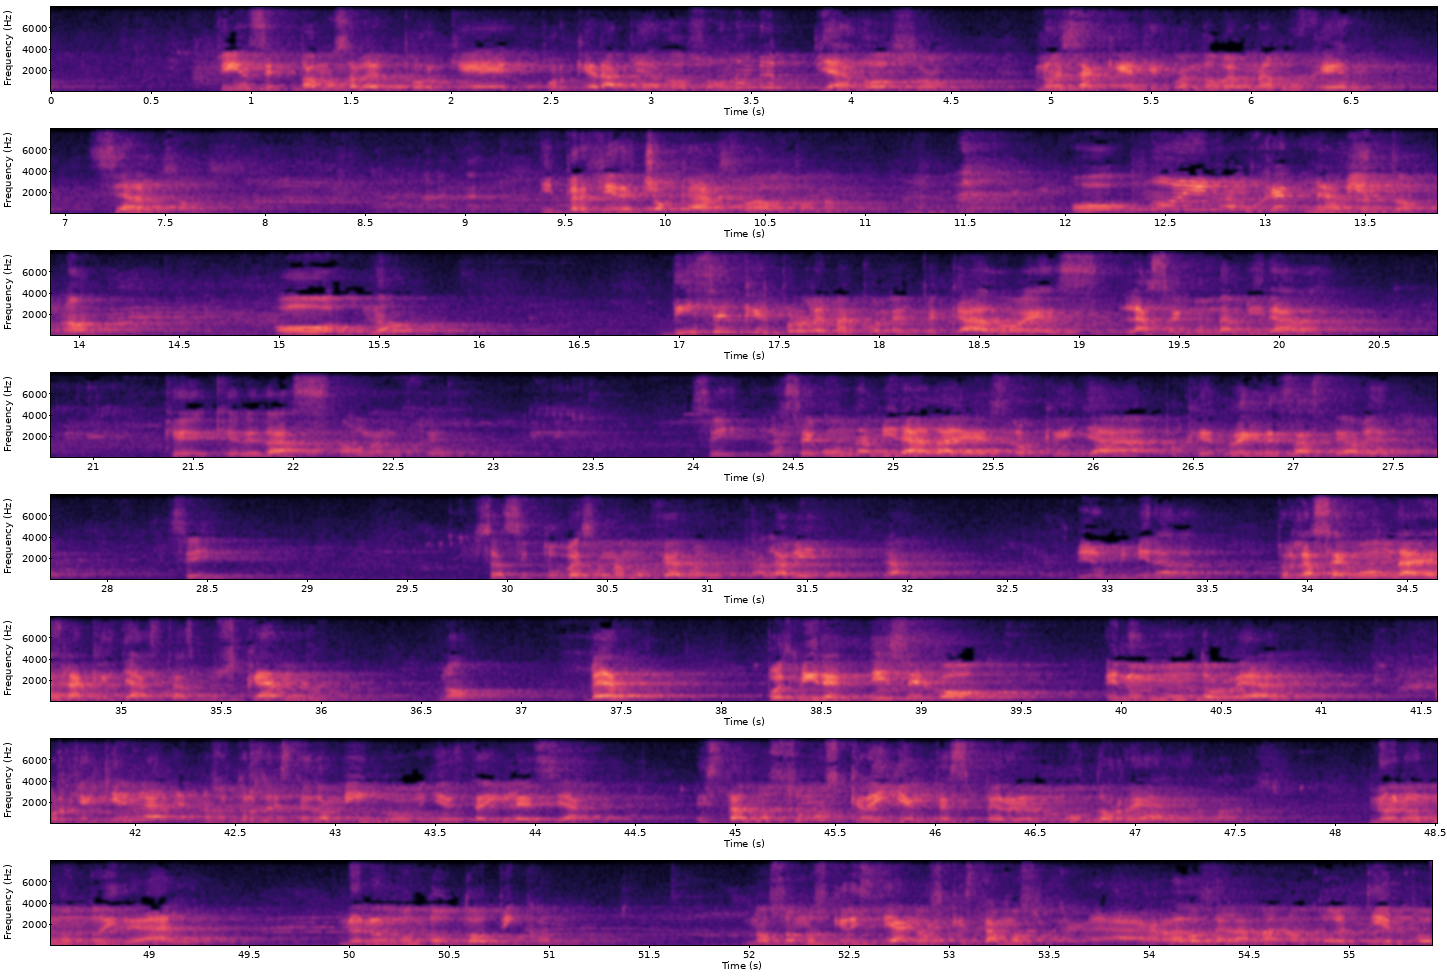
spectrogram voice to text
fíjense, vamos a ver por qué, por qué era piadoso. Un hombre piadoso no es aquel que cuando ve a una mujer cierra los ojos y prefiere chocar su auto, ¿no? O, no, hay una mujer, me aviento, ¿no? O, ¿no? Dicen que el problema con el pecado es la segunda mirada que, que le das a una mujer. ¿Sí? La segunda mirada es lo que ya, porque regresaste a ver. ¿Sí? O sea, si tú ves a una mujer, bueno, ya la vi, ya, vio mi mirada. Pero la segunda es la que ya estás buscando, ¿no? Ver. Pues miren, dice Job, en un mundo real, porque aquí en nosotros este domingo y esta iglesia Estamos, somos creyentes, pero en un mundo real, hermanos. No en un mundo ideal, no en un mundo utópico. No somos cristianos que estamos agarrados de la mano todo el tiempo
